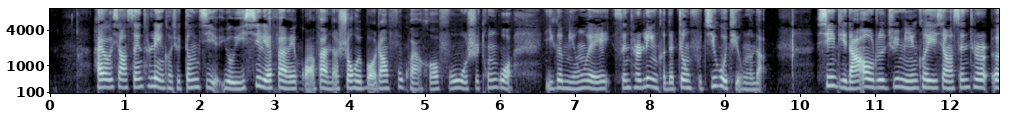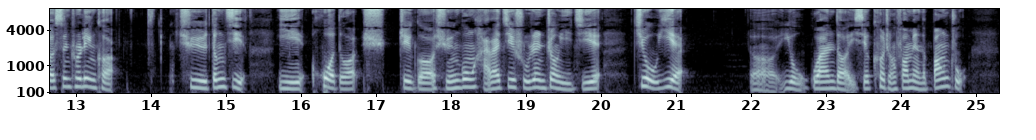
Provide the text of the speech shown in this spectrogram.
还有向 Centrelink 去登记，有一系列范围广泛的社会保障付款和服务是通过一个名为 Centrelink 的政府机构提供的。新抵达澳洲的居民可以向 Center 呃 Centrelink 去登记，以获得这个寻工海外技术认证以及就业。呃，有关的一些课程方面的帮助。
